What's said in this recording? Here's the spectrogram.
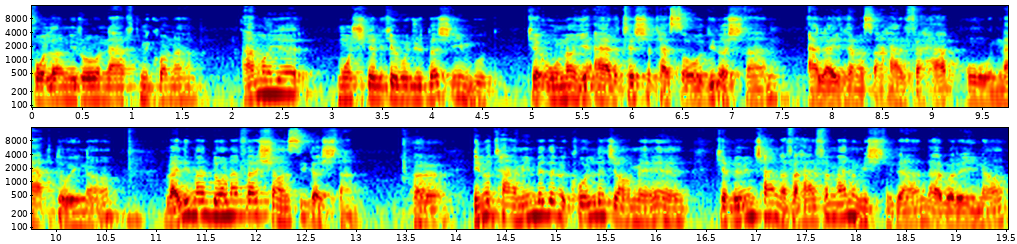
فلانی رو نقد می‌کنم. اما یه مشکلی که وجود داشت این بود که اونا یه ارتش تصاعدی داشتن. علیه مثلا حرف حق و نقد و اینا. ولی من دو نفر شانسی داشتم. آره. اینو تعمین بده به کل جامعه که ببین چند نفر حرف منو میشنیدن درباره اینا.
